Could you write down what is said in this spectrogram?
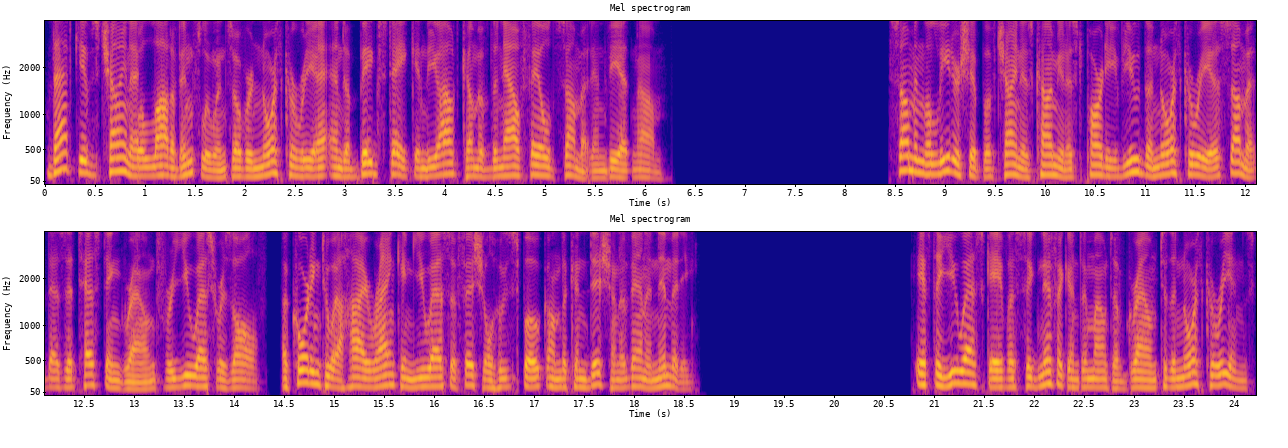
That gives China a lot of influence over North Korea and a big stake in the outcome of the now-failed summit in Vietnam. Some in the leadership of China's Communist Party viewed the North Korea summit as a testing ground for U.S. resolve, according to a high-ranking U.S. official who spoke on the condition of anonymity. If the US gave a significant amount of ground to the North Koreans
